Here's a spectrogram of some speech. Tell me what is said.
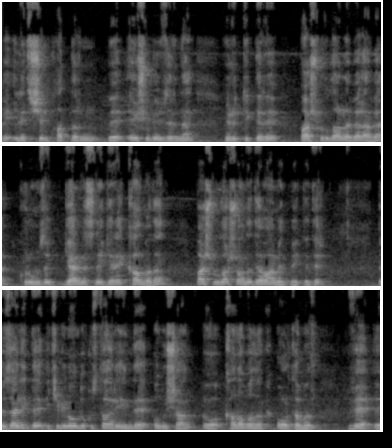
ve iletişim hatlarının ve e-şube üzerinden yürüttükleri başvurularla beraber kurumuza gelmesine gerek kalmadan başvurular şu anda devam etmektedir. Özellikle 2019 tarihinde oluşan o kalabalık ortamın ve e,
